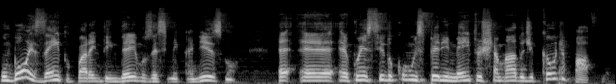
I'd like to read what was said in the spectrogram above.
Um bom exemplo para entendermos esse mecanismo é, é, é conhecido como um experimento chamado de cão de Pavlov.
